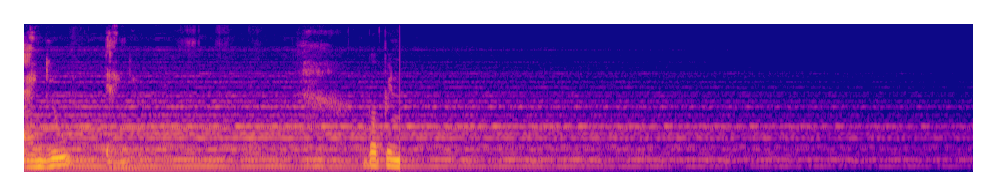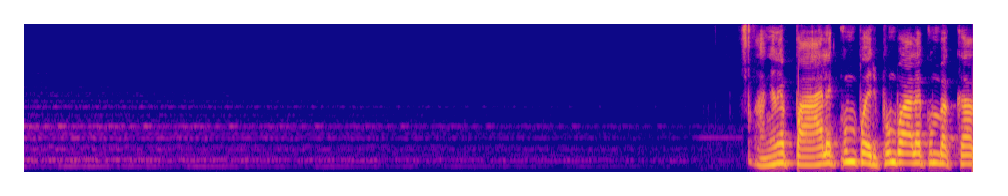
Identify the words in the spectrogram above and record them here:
thank you thank you അപ്പോൾ പിന്നെ അങ്ങനെ പാലക്കും പരിപ്പും പാലക്കും വെക്ക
